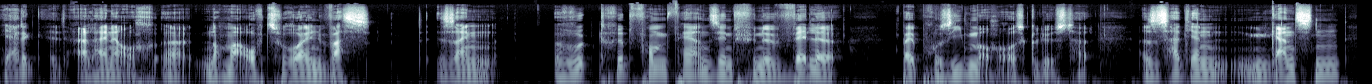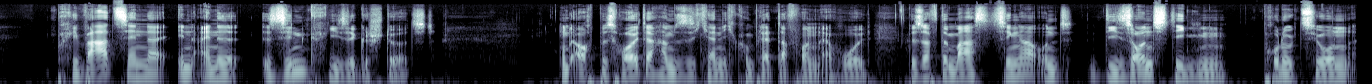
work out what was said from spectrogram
Ja, d- alleine auch äh, nochmal aufzurollen, was sein Rücktritt vom Fernsehen für eine Welle bei ProSieben auch ausgelöst hat. Also es hat ja einen ganzen Privatsender in eine Sinnkrise gestürzt. Und auch bis heute haben sie sich ja nicht komplett davon erholt. Bis auf The Masked Singer und die sonstigen Produktionen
